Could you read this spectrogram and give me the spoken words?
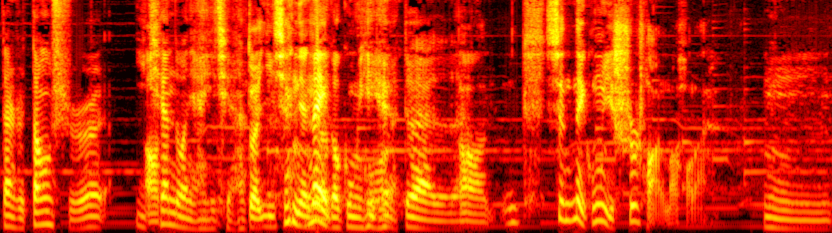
但是当时一哦千多年以前，对，一千年前那个工艺，对对对，啊，嗯现那工艺失传了吗？后来嗯，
